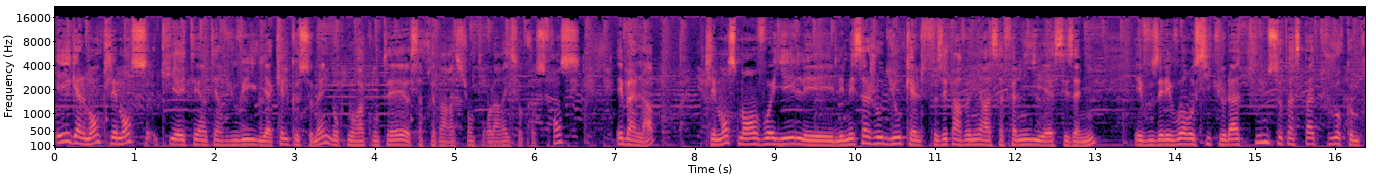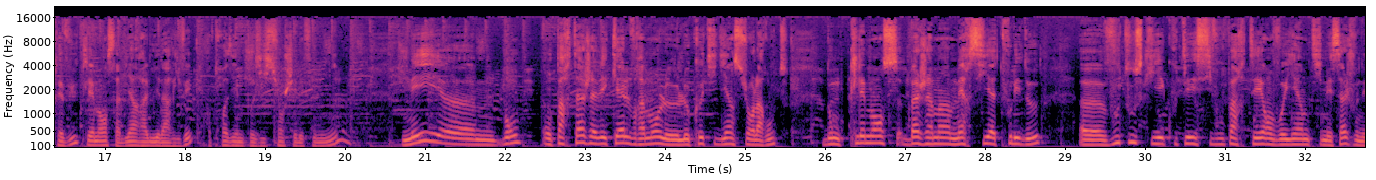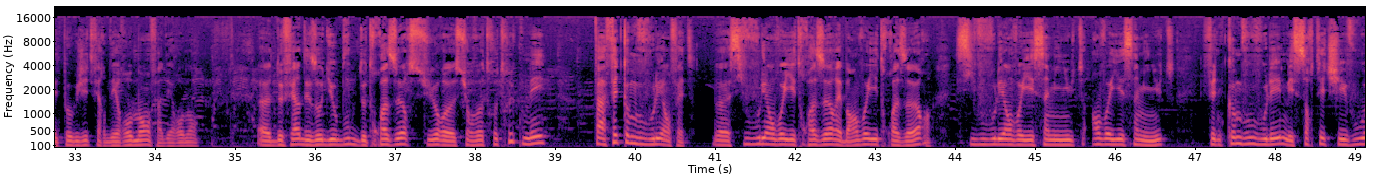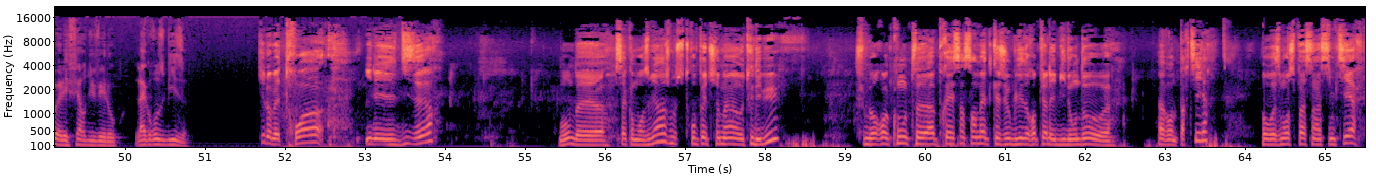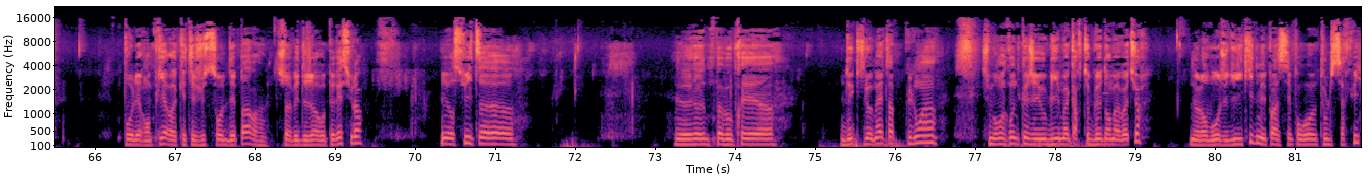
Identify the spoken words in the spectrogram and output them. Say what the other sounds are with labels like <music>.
Et également Clémence, qui a été interviewée il y a quelques semaines, donc nous racontait euh, sa préparation pour la Race Cross France. Et ben là, Clémence m'a envoyé les messages audio qu'elle faisait parvenir à sa famille et à ses amis. Et vous allez voir aussi que là, tout ne se passe pas toujours comme prévu. Clémence a bien rallié l'arrivée, en troisième position chez les féminines. Mais euh, bon, on partage avec elle vraiment le, quotidien sur la route. Donc Clémence, Benjamin, merci à tous les deux. Euh, vous tous qui écoutez, si vous partez, envoyez un petit message. Vous n'êtes pas obligé de faire des romans, enfin des romans, euh, de faire des audiobooks de 3 heures sur, votre truc, mais faites comme vous voulez en fait. si vous voulez envoyer 3 heures, et eh ben envoyez 3 heures. Si vous voulez envoyer 5 minutes, envoyez 5 minutes. Faites comme vous voulez, mais sortez de chez vous, allez faire du vélo. La grosse bise. Kilomètre 3, il est 10 heures. Bon ben ça commence bien, je me suis trompé de chemin au tout début. Je me rends compte euh, après 500 mètres que j'ai oublié de remplir les bidons d'eau euh, avant de partir. Heureusement je passe à un cimetière pour les remplir euh, qui était juste sur le départ. J'avais déjà repéré celui-là. Et ensuite, euh, à peu près 2 km plus loin, je me rends compte que j'ai oublié ma carte bleue dans ma voiture. Alors bon, j'ai du liquide, mais pas assez pour tout le circuit.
